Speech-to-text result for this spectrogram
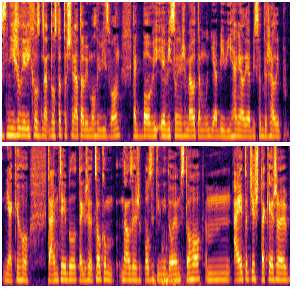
znížili rýchlosť na, dostatočne na to, aby mohli výsť von, tak bol, je vyslovene, že majú tam ľudia, aby vyhaňali, aby sa držali nejakého timetable, takže celkom naozaj, že pozitívny dojem z toho. Um, a je to tiež také, že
